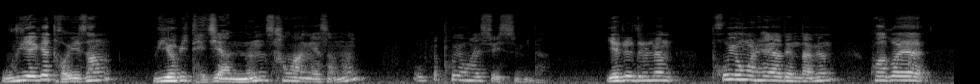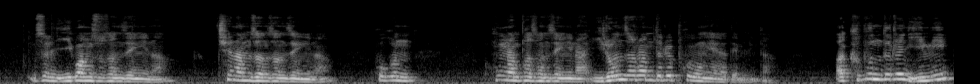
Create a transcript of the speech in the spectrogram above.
우리에게 더 이상 위협이 되지 않는 상황에서는 우리가 포용할 수 있습니다. 예를 들면 포용을 해야 된다면 과거에 무슨 이광수 선생이나 최남선 선생이나 혹은 홍남파 선생이나 이런 사람들을 포용해야 됩니다. 아 그분들은 이미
